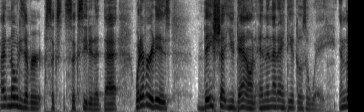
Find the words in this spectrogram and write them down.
I, nobody's ever suc succeeded at that. Whatever it is, they shut you down, and then that idea goes away. And the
